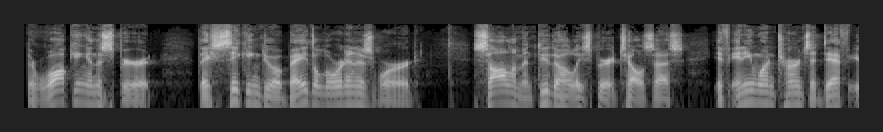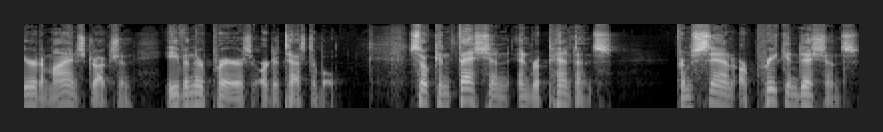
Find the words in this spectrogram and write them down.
They're walking in the Spirit. They're seeking to obey the Lord and His Word. Solomon, through the Holy Spirit, tells us if anyone turns a deaf ear to my instruction, even their prayers are detestable. So, confession and repentance from sin are preconditions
